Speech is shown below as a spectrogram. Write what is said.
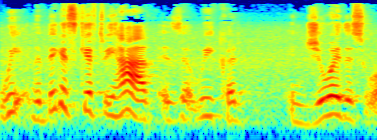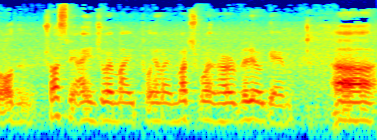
We, the biggest gift we have is that we could enjoy this world, and trust me, I enjoy my plane much more than her video game. Uh,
